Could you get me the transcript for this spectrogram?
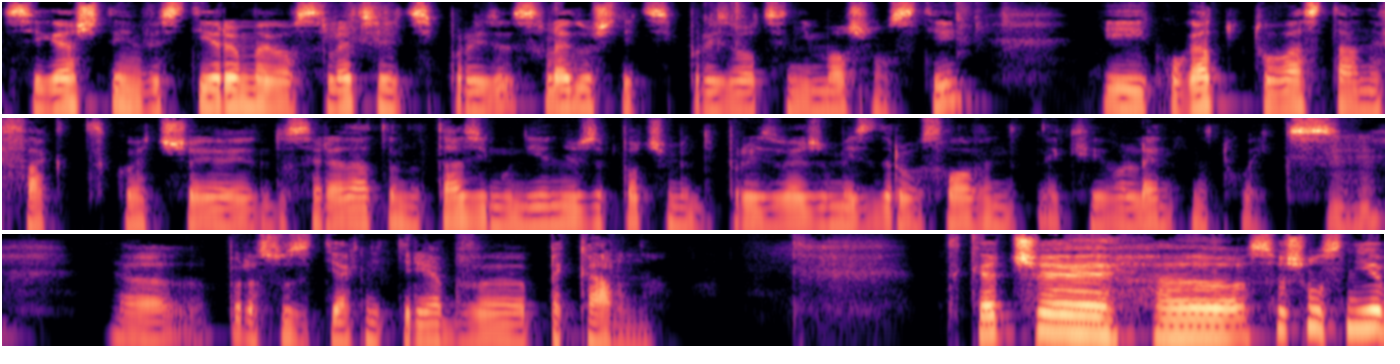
сега ще инвестираме в следващите си производствени мощности и когато това стане факт, което ще е до средата на тази година, ние ще започваме да произвеждаме и здравословен еквивалент на Twix. А, просто за тях ни трябва пекарна. Така че а, всъщност ние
